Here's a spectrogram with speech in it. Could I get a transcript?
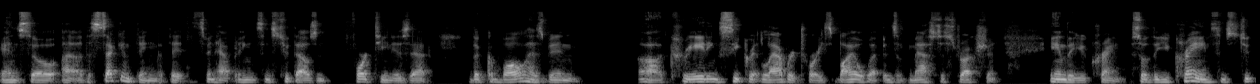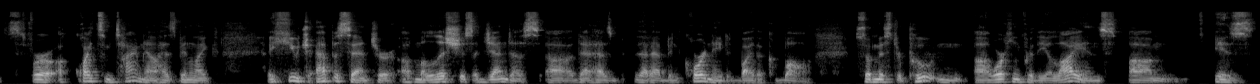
And so uh, the second thing that that's been happening since 2014 is that the cabal has been uh, creating secret laboratories, bioweapons of mass destruction in the Ukraine. So the Ukraine, since for uh, quite some time now, has been like a huge epicenter of malicious agendas uh, that has that have been coordinated by the cabal. So Mr. Putin, uh, working for the alliance, um, is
